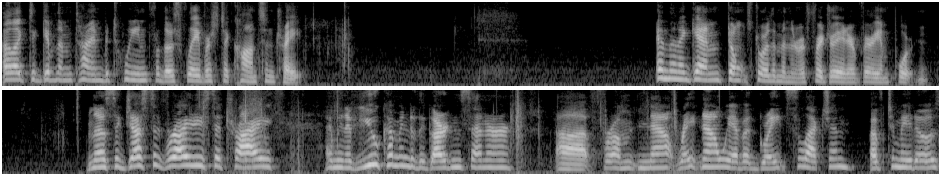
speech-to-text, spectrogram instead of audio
I like to give them time between for those flavors to concentrate. And then again, don't store them in the refrigerator, very important. Now, suggested varieties to try. I mean, if you come into the garden center Uh, from now, right now, we have a great selection of tomatoes.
